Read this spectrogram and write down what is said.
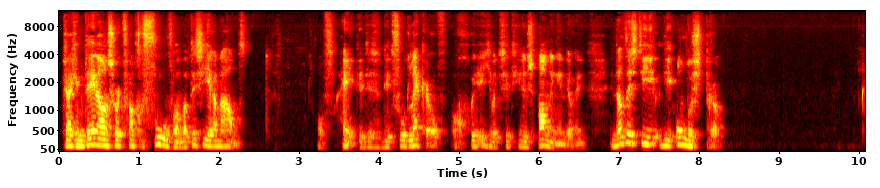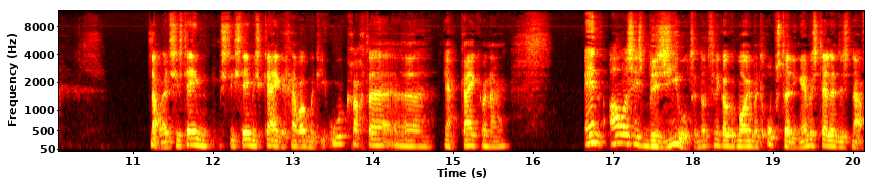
krijg je meteen al een soort van gevoel van wat is hier aan de hand. Of hey, dit, dit voelt lekker. Of oh jeetje, wat zit hier een spanning in. En dat is die, die onderstroom. Nou, het systeem, systemisch kijken gaan we ook met die oerkrachten uh, ja, kijken we naar. En alles is bezield. En dat vind ik ook het mooie met de opstelling. We stellen dus nou,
